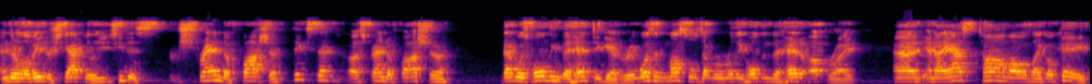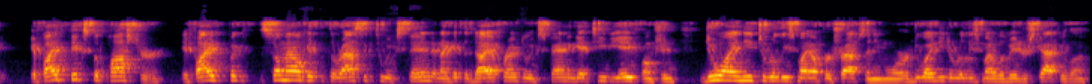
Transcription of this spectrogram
and their levator scapula. You see this strand of fascia, thick uh, strand of fascia that was holding the head together. It wasn't muscles that were really holding the head upright. And and I asked Tom, I was like, okay, if I fix the posture, if I somehow get the thoracic to extend and I get the diaphragm to expand and get TVA function, do I need to release my upper traps anymore, or do I need to release my levator scapula?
